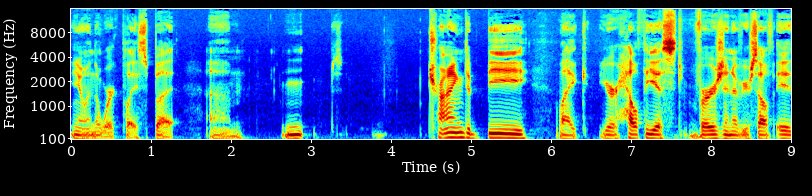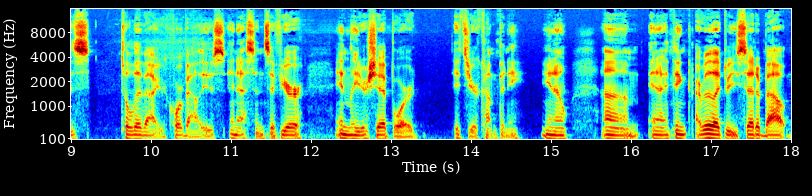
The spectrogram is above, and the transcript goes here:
you know in the workplace. But um trying to be like your healthiest version of yourself is to live out your core values in essence if you're in leadership or it's your company you know? Um, and i think i really liked what you said about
